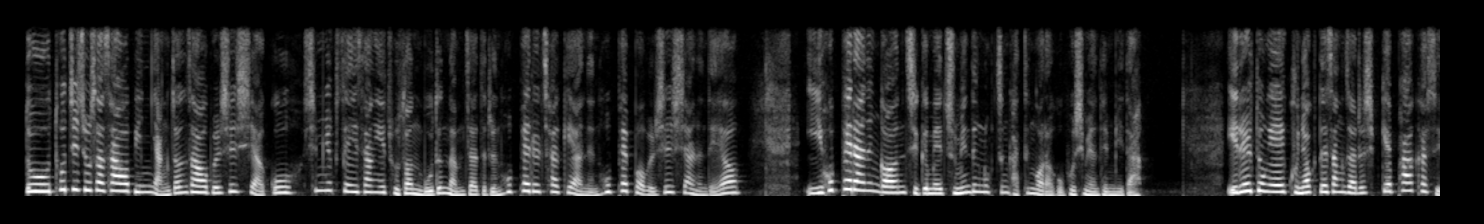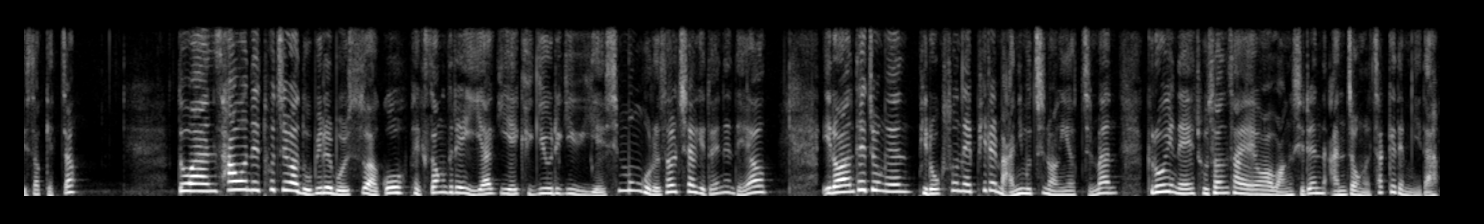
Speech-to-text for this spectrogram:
또 토지조사 사업인 양전 사업을 실시하고 16세 이상의 조선 모든 남자들은 호패를 차게 하는 호패법을 실시하는데요. 이 호패라는 건 지금의 주민등록증 같은 거라고 보시면 됩니다. 이를 통해 군역 대상자를 쉽게 파악할 수 있었겠죠? 또한 사원의 토지와 노비를 몰수하고 백성들의 이야기에 귀 기울이기 위해 신문고를 설치하기도 했는데요. 이러한 태종은 비록 손에 피를 많이 묻힌 왕이었지만 그로 인해 조선 사회와 왕실은 안정을 찾게 됩니다.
